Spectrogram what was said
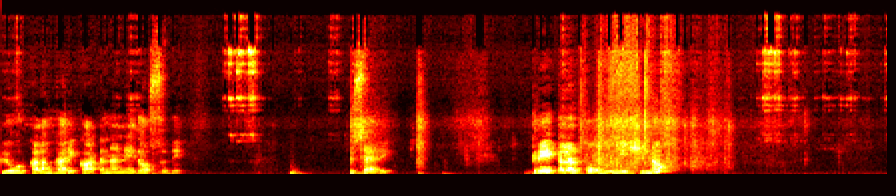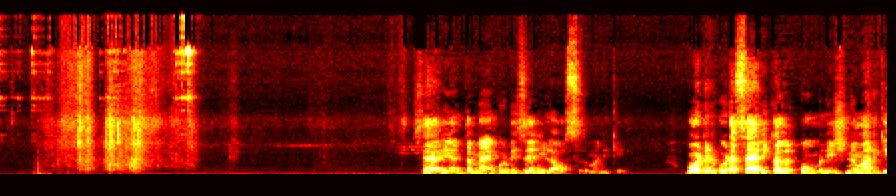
ప్యూర్ కలంకారీ కాటన్ అనేది వస్తుంది. Sari grey colour combination sari అంతా మ్యాంగో డిజైన్ ఇలా వస్తుంది మనకి. బార్డర్ కూడా శారీ కలర్ కాంబినేషన్ మనకి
